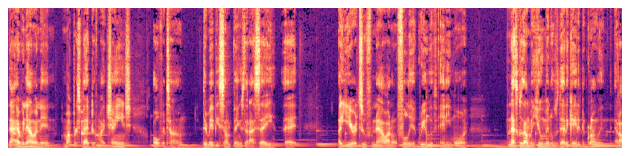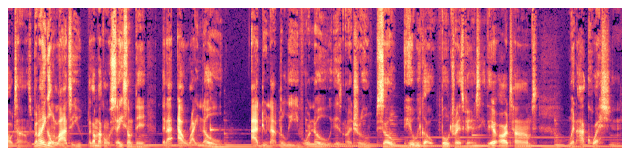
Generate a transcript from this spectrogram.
Now, every now and then, my perspective might change over time. There may be some things that I say that a year or two from now I don't fully agree with anymore. And that's because I'm a human who's dedicated to growing at all times. But I ain't gonna lie to you. Like, I'm not gonna say something that I outright know I do not believe or know is untrue. So here we go. Full transparency. There are times when I question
